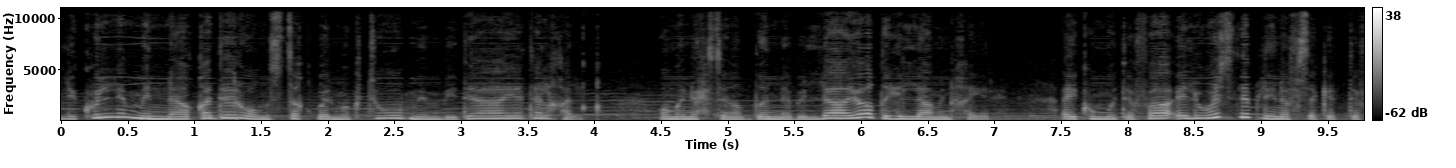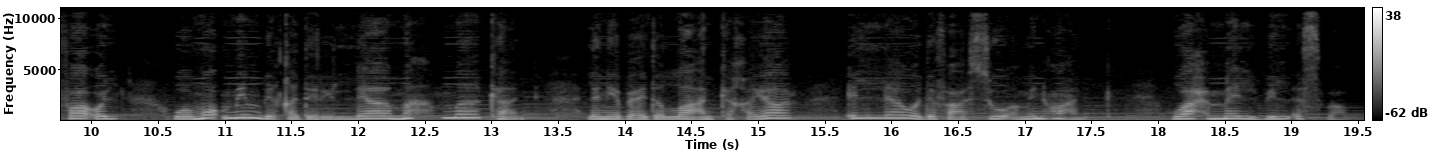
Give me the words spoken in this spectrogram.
لكل منا قدر ومستقبل مكتوب من بداية الخلق ومن يحسن الظن بالله يعطيه الله من خيره. أي كن متفائل واجذب لنفسك التفاؤل ومؤمن بقدر الله مهما كان. لن يبعد الله عنك خيار إلا ودفع السوء منه عنك واعمل بالأسباب.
